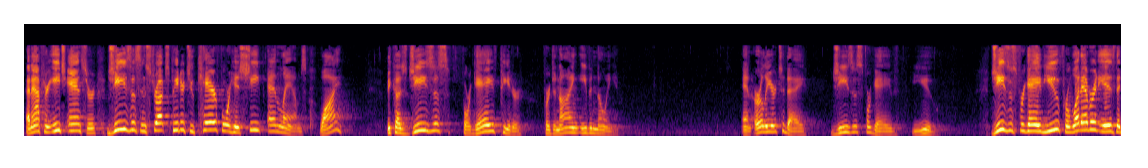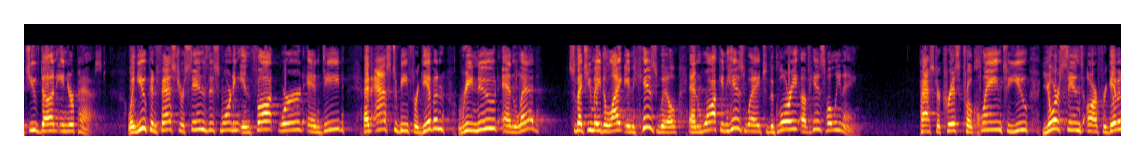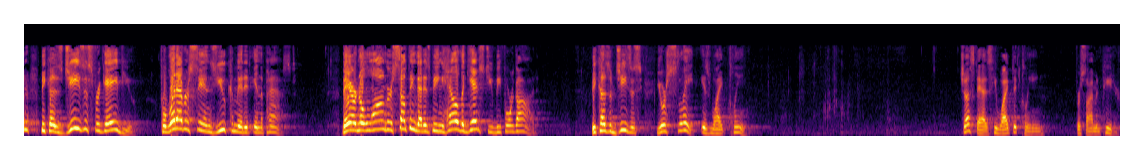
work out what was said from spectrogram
And after each answer, Jesus instructs Peter to care for his sheep and lambs. Why? Because Jesus forgave Peter for denying even knowing him. And earlier today, Jesus forgave you. Jesus forgave you for whatever it is that you've done in your past. When you confessed your sins this morning in thought, word, and deed, and asked to be forgiven, renewed, and led, so that you may delight in His will and walk in His way to the glory of His holy name. Pastor Chris proclaimed to you, your sins are forgiven because Jesus forgave you for whatever sins you committed in the past. They are no longer something that is being held against you before God. Because of Jesus, your slate is wiped clean. Just as he wiped it clean for Simon Peter.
